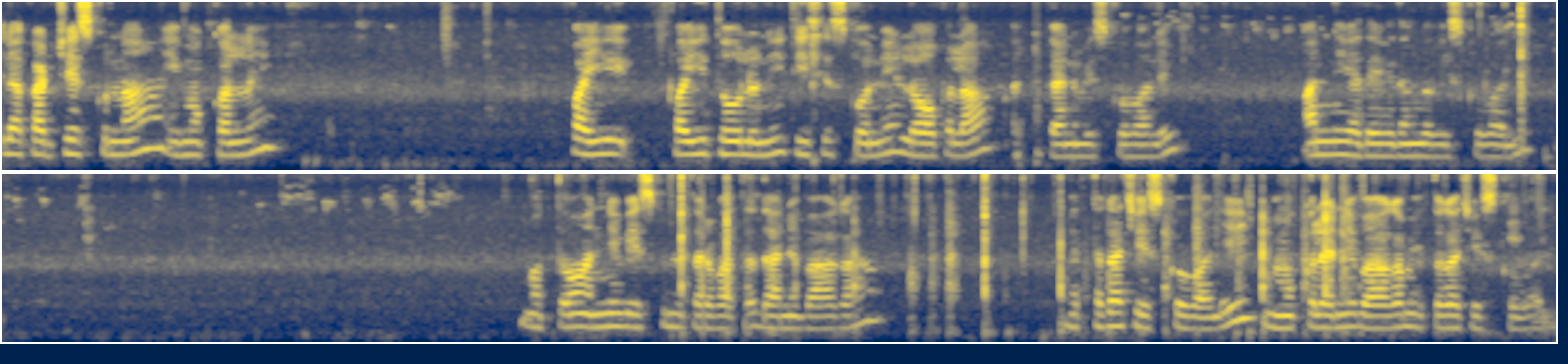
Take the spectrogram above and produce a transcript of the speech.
ఇలా కట్ చేసుకున్న ఈ ముక్కల్ని పై పై తోలుని తీసేసుకొని లోపల అట్టికాయను వేసుకోవాలి. అన్నీ అదే విధంగా వేసుకోవాలి. మొత్తం అన్నీ వేసుకున్న తర్వాత దాన్ని బాగా మెత్తగా చేసుకోవాలి. ముక్కలన్నీ బాగా మెత్తగా చేసుకోవాలి.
